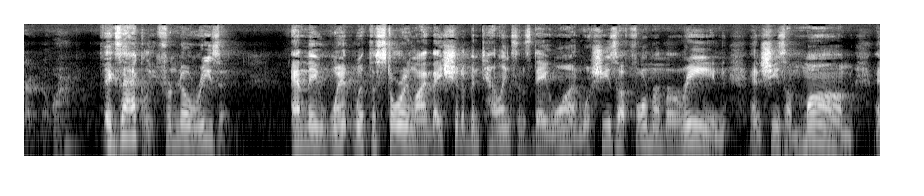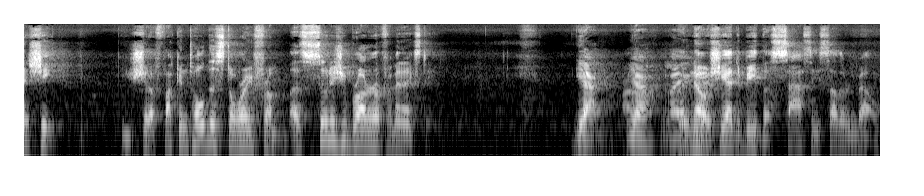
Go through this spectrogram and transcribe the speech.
I don't know where. Exactly, for no reason. And they went with the storyline they should have been telling since day one. Well, she's a former Marine and she's a mom and she. You should have fucking told this story from as soon as you brought her up from NXT. Yeah, yeah. I But no, she had to be the sassy Southern Belle.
